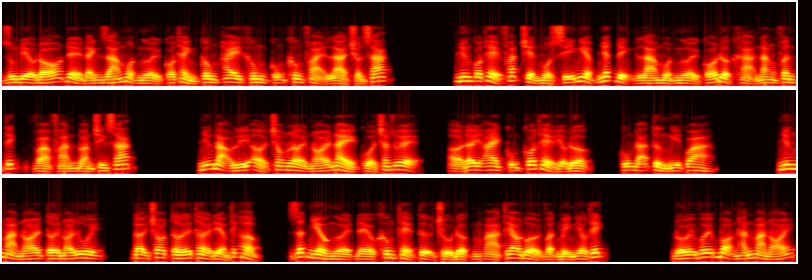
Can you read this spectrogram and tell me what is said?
dùng điều đó để đánh giá một người có thành công hay không cũng không phải là chuẩn xác. Nhưng có thể phát triển một xí nghiệp nhất định là một người có được khả năng phân tích và phán đoán chính xác. Những đạo lý ở trong lời nói này của Trang Duệ, ở đây ai cũng có thể hiểu được, cũng đã từng nghĩ qua. Nhưng mà nói tới nói lui, đợi cho tới thời điểm thích hợp, rất nhiều người đều không thể tự chủ được mà theo đuổi vật mình yêu thích. Đối với bọn hắn mà nói,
